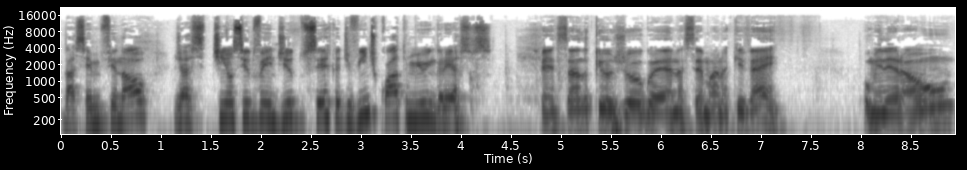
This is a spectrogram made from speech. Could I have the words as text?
da semifinal, já tinham sido vendidos cerca de 24 mil ingressos. Pensando que o jogo é na semana que vem, o Mineirão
